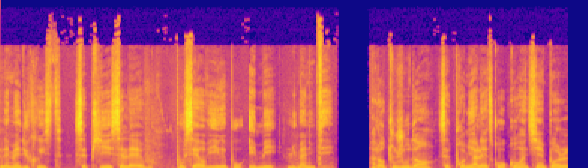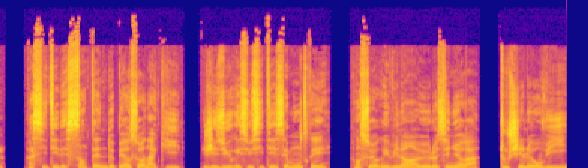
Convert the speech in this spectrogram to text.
les mains du Christ, ses pieds, ses lèvres, pour servir et pour aimer l'humanité. Alors toujours dans cette première lettre aux Corinthiens, Paul a cité des centaines de personnes à qui Jésus ressuscité s'est montré. En se révélant à eux, le Seigneur a touché leur vie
